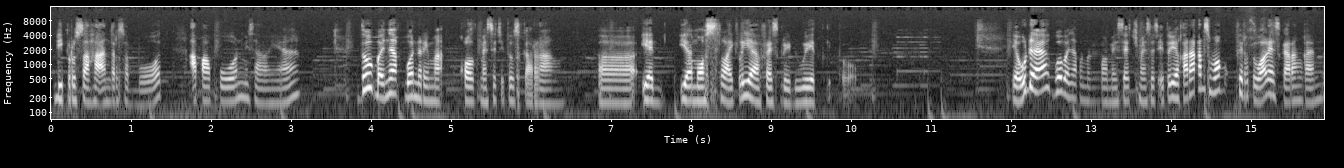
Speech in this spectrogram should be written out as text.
di perusahaan tersebut, apa pun misalnya. Itu banyak gue nerima cold message itu sekarang. Eh, ya ya most likely ya fresh graduate gitu ya udah gue banyak menerima message message itu ya karena kan semua virtual ya sekarang kan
